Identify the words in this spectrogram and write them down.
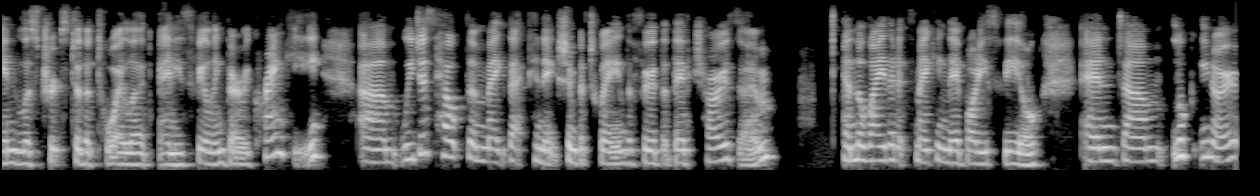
endless trips to the toilet and is feeling very cranky, um, we just help them make that connection between the food that they've chosen and the way that it's making their bodies feel. And um, look, you know,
